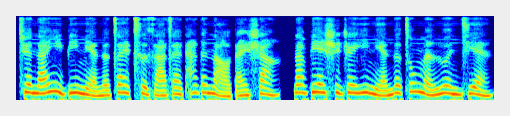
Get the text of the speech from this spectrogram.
却难以避免的再次砸在他的脑袋上，那便是这一年的宗门论剑。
